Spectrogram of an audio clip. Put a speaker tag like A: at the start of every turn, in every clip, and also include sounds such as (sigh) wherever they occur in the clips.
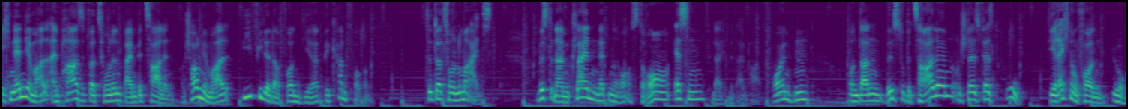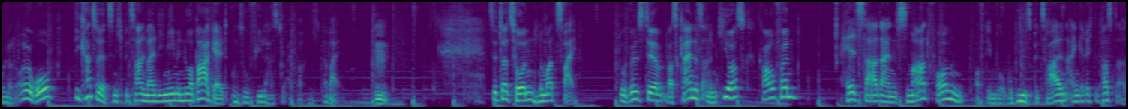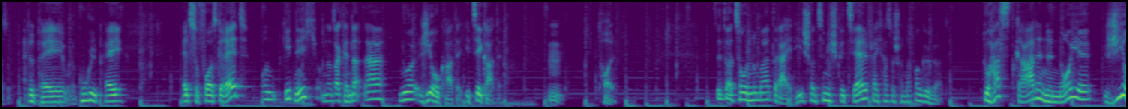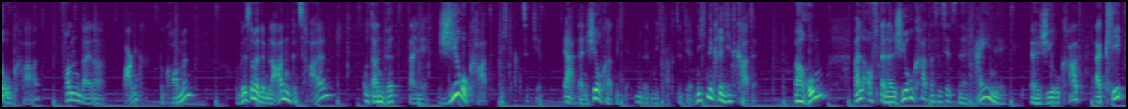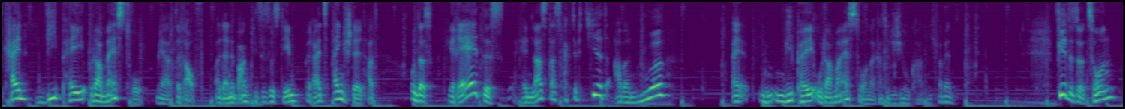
A: Ich nenne dir mal ein paar Situationen beim Bezahlen und schauen wir mal, wie viele davon dir bekannt vorkommen. Situation Nummer eins: Du bist in einem kleinen, netten Restaurant essen, vielleicht mit ein paar Freunden, und dann willst du bezahlen und stellst fest, oh, die Rechnung von über 100 Euro, die kannst du jetzt nicht bezahlen, weil die nehmen nur Bargeld und so viel hast du einfach nicht dabei. Hm. Situation Nummer zwei. Du willst dir was Kleines an einem Kiosk kaufen, hältst da dein Smartphone, auf dem du mobiles Bezahlen eingerichtet hast, also Apple Pay oder Google Pay, hältst du vor das Gerät und geht nicht und dann sagt der Händler, na, nur Girokarte, EC-Karte. Hm, toll. Situation Nummer drei, die ist schon ziemlich speziell, vielleicht hast du schon davon gehört. Du hast gerade eine neue Girocard von deiner Bank bekommen und willst damit im Laden bezahlen und dann wird deine Girocard nicht akzeptiert. Ja, deine Girocard nicht, wird nicht akzeptiert, nicht eine Kreditkarte. Warum? Weil auf deiner Girocard, das ist jetzt eine reine äh, Girocard, da klebt kein VPay oder Maestro mehr drauf, weil deine Bank dieses System bereits eingestellt hat. Und das Gerät des Händlers, das akzeptiert aber nur ein VPay oder Maestro und dann kannst du die Girocard nicht verwenden. Vierte Situation,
